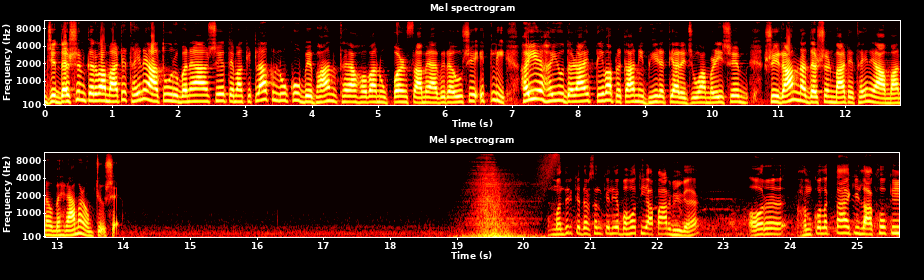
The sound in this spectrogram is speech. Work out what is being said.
જે દર્શન કરવા માટે થઈને આતુર બન્યા છે, તેમાં કેટલાક લોકો બેભાન થયા હોવાનું પણ સામે આવી રહ્યું છે. એટલી હૈયે હૈયું દળાય તેવા પ્રકારની ભીડ અત્યારે જોવા મળી છે. શ્રીરામના દર્શન માટે થઈને આ માનવ મહેરામણ ઉમટ્યું છે. मंदिर के दर्शन के लिए बहुत ही अपार भीड़ है और हमको लगता है कि लाखों की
